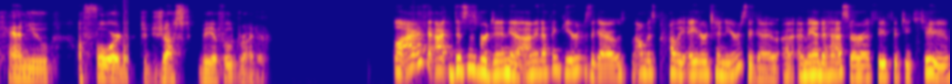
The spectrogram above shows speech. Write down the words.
Can you afford to just be a food writer? Well, I, th- I, this is Virginia. I mean, I think years ago, almost probably eight or ten years ago, uh, Amanda Hesser of Food 52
